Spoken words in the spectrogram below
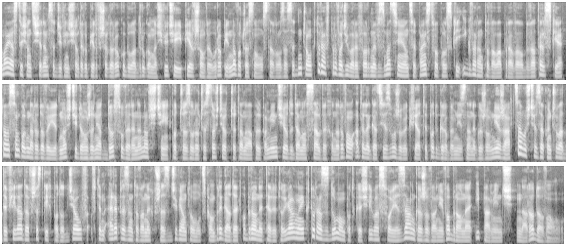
maja z 1791 roku była drugą na świecie i pierwszą w Europie nowoczesną ustawą zasadniczą, która wprowadziła reformy wzmacniające państwo polskie i gwarantowała prawa obywatelskie. To symbol narodowej jedności, dążenia do suwerenności. Podczas uroczystości odczytano apel pamięci, oddano salwę honorową, a delegacje złożyły kwiaty pod grobem nieznanego żołnierza. Całość zakończyła defilada wszystkich pododdziałów, w tym reprezentowanych przez 9. Łódzką Brygadę Obrony Terytorialnej, która z dumą podkreśliła swoje zaangażowanie w obronę i pamięć narodową.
